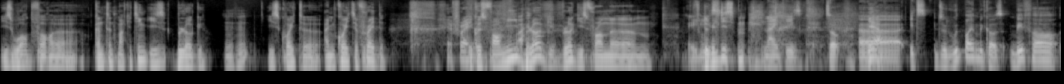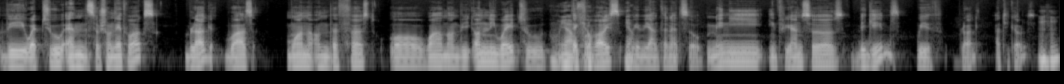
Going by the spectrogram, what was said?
his word for uh, content marketing is blog. mhm. Is quite. Uh, I'm quite afraid Afraid. because for me, blog blog is from um, 80s, 2010. 90s. So uh, Yeah. it's it's a good point because before the Web two and social networks, blog was one on the first or one on the only way to yeah, take your voice yeah. with the internet. So many influencers begins with blog articles, Mhm.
